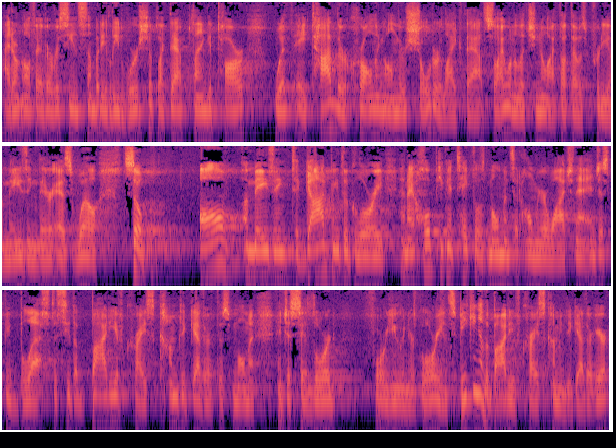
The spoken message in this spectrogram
I don't know if I've ever seen somebody lead worship like that, playing guitar with a toddler crawling on their shoulder like that. So I want to let you know I thought that was pretty amazing there as well. So all amazing. To God be the glory. And I hope you can take those moments at home where you're watching that and just be blessed to see the body of Christ come together at this moment and just say, Lord, for you in your glory. And speaking of the body of Christ coming together here,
